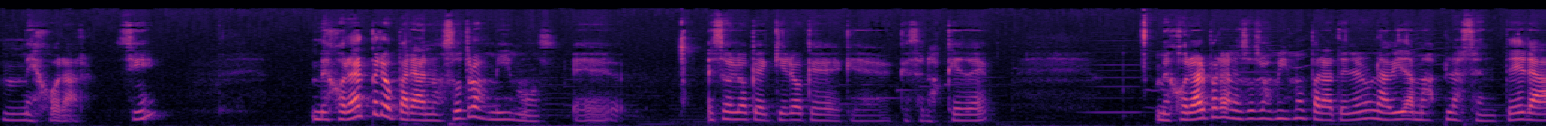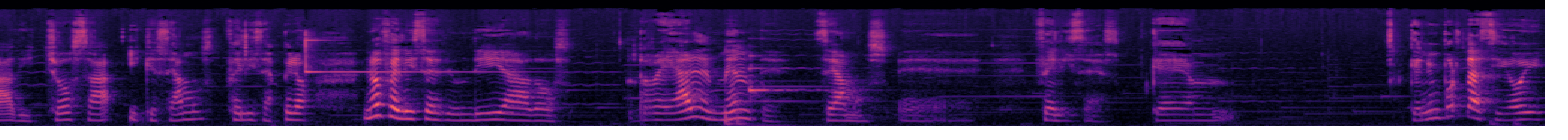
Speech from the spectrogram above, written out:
mejorar, ¿sí? mejorar, pero para nosotros mismos. Eh, eso es lo que quiero que, que se nos quede. Mejorar para nosotros mismos para tener una vida más placentera, dichosa y que seamos felices. Pero no felices de un día a dos. Realmente seamos eh, felices. Que, que no importa si hoy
